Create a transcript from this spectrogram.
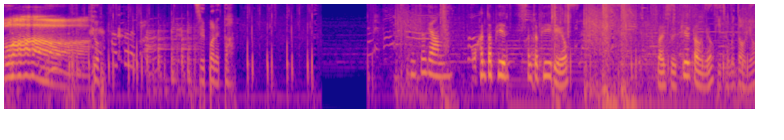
우와. 질 뻔했다. 이쪽에 하나. 어, 한자 필 한자 필이에요? 나이스 필 다운이요? B 정면 다운이요.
